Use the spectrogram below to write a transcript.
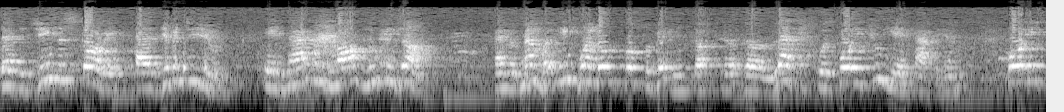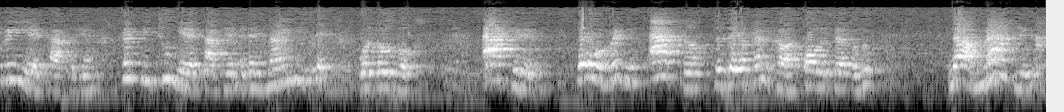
that the Jesus story as given to you in Matthew, Mark, Luke, and John. And remember, each one of those books were written, the, the, the left was 42 years after him, 43 years after him, 52 years after him, and then 96 was those books after him. They were written after the day of Pentecost, all except for Luke. Now, Matthew,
